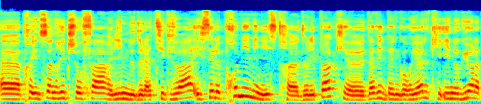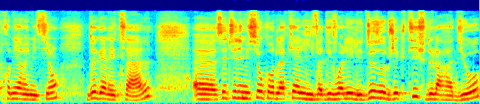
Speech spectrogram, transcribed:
euh, après une sonnerie de chauffard et l'hymne de la Tikva. Et c'est le Premier ministre de l'époque, euh, David Ben Gurion, qui inaugure la première émission de Galetzal. c'est une émission au cours de laquelle il va dévoiler les deux objectifs de la radio.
